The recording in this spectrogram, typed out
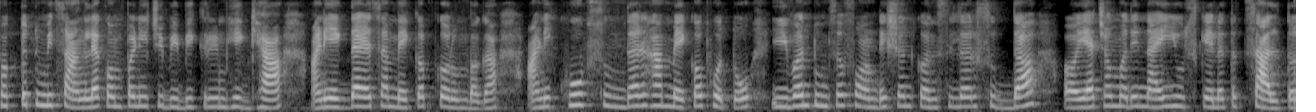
फक्त तुम्ही चांगल्या कंपनीची बीबी क्रीम ही घ्या आणि एकदा याचा मेकअप करून बघा. आणि खूप सुंदर हा मेकअप होतो. इवन तुमचं फाउंडेशन कन्सिलरसुद्धा याच्यामध्ये नाही यूज केलं तर चालतं.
